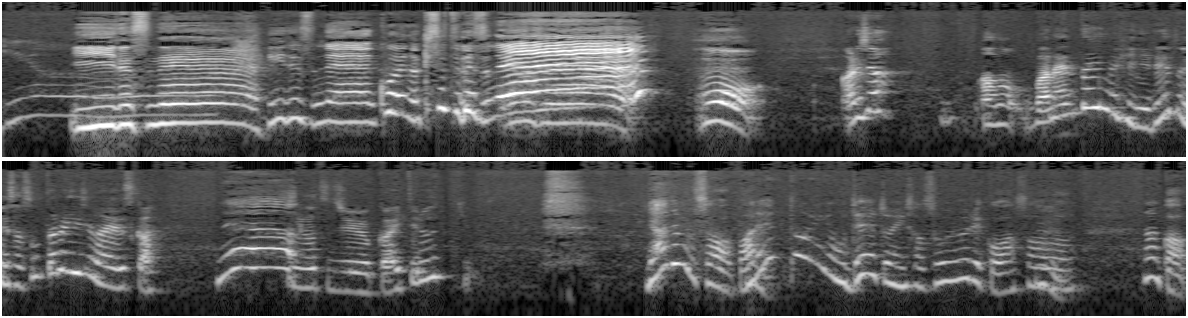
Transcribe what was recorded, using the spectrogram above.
いいいですね。いいですね。恋の季節ですね。もうあれじゃあのバレンタインの日にデートに誘ったらいいじゃないですか。ね2月14日空いてるっていう。えいやでもさバレンタインをデートに誘うよりかはさ、うん。なんか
